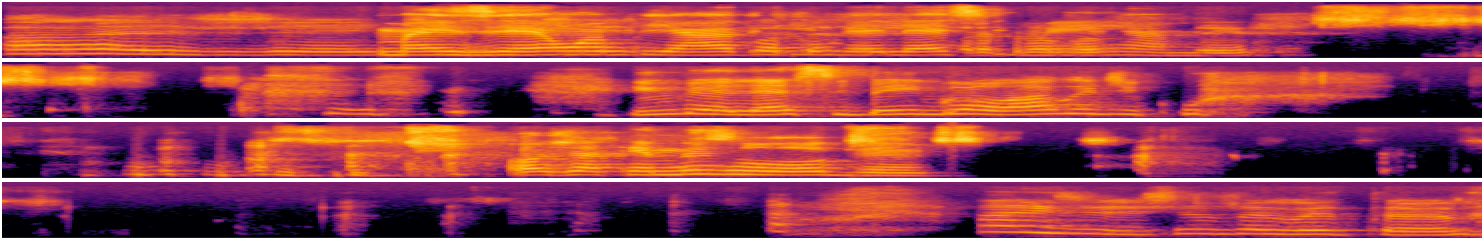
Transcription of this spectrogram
Ai, gente. Mas é uma piada que envelhece bem, amigo. Envelhece bem igual água de cu. Ó, já temos slogan. Ai, gente, eu não tô aguentando.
